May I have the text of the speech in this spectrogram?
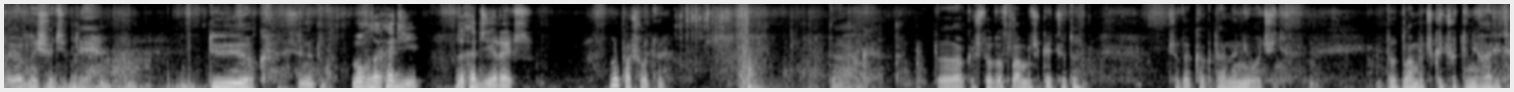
наверное, еще теплее. Так, сегодня тут... Ну, заходи. Заходи, Рекс. Ну, пошел ты. Так. Так, и что-то с лампочкой что-то... Что-то как-то она не очень. И тут лампочка что-то не горит.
